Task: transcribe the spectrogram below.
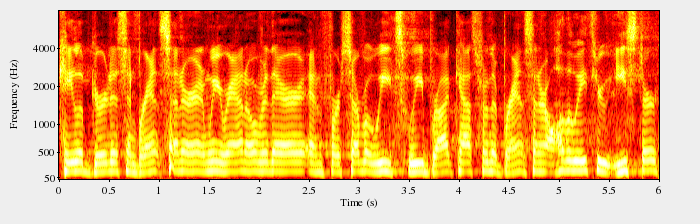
Caleb Gertis and Brandt Center, and we ran over there, and for several weeks we broadcast from the Brandt Center all the way through Easter.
